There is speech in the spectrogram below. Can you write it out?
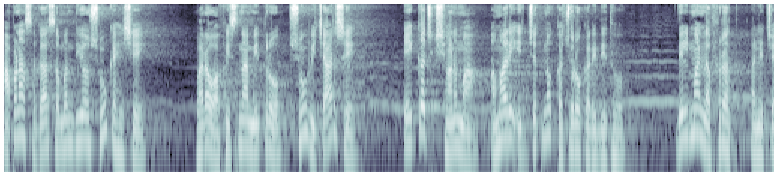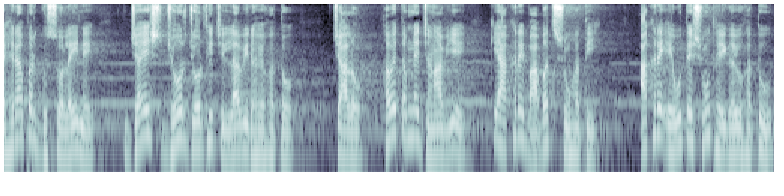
આપણા સગા સંબંધીઓ શું કહેશે? મારા ઓફિસના મિત્રો શું વિચારશે? એક જ ક્ષણમાં અમારી ઇજ્જતનો કચરો કરી દીધો. દિલમાં નફરત અને ચહેરા પર ગુસ્સો લઈને જયેશ જોર જોરથી ચિલ્લાવી રહ્યો હતો. ચાલો, હવે તમને જણાવીએ કે આખરે બાબત શું હતી. આખરે એવું તે શું થઈ ગયું હતું,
